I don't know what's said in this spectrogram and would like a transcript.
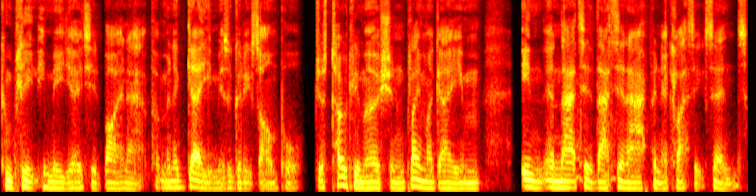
completely mediated by an app. I mean, a game is a good example. Just total immersion, play my game, in and that's it, that's an app in a classic sense.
